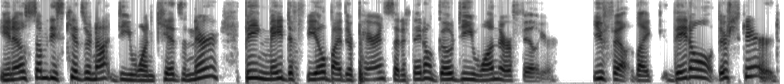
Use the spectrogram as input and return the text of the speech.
You know, some of these kids are not D1 kids and they're being made to feel by their parents that if they don't go D1, they're a failure. You fail. Like they don't, they're scared.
